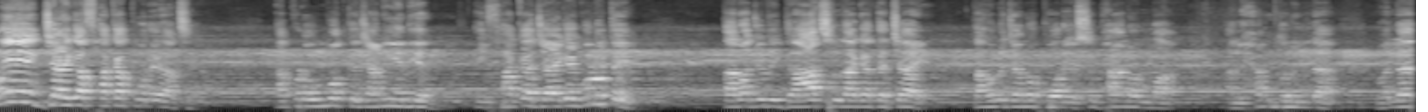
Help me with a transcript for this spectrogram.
অনেক জায়গা ফাঁকা পড়ে আছে। আপনার উম্মতকে জানিয়ে দিয়েন, এই ফাঁকা জায়গাগুলোতে তারা যদি গাছ লাগাতে চায়, তাহলে যেন পরে আল্লাহ আলহামদুলিল্লাহ ওয়ালা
